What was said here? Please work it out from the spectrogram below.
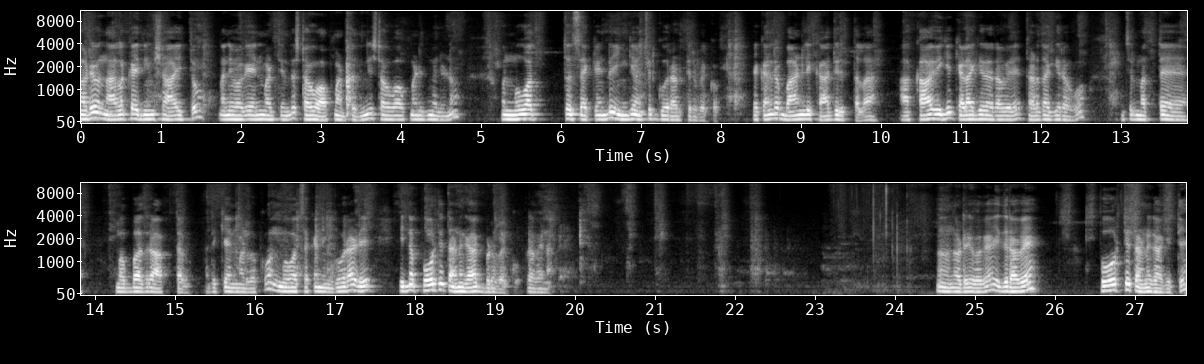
ನೋಡಿ, ಒಂದು ನಾಲ್ಕೈದು ನಿಮಿಷ ಆಯಿತು. ನಾನು ಇವಾಗ ಏನು ಮಾಡ್ತೀನಿ ಅಂದರೆ ಸ್ಟವ್ ಆಫ್ ಮಾಡ್ತಾಯಿದ್ದೀನಿ ಸ್ಟವ್ ಆಫ್ ಮಾಡಿದ ಮೇಲೂ ಒಂದು ಮೂವತ್ತು ಸೆಕೆಂಡು ಹಿಂಗೆ ಒಂಚೂರು ಗೂರಾಡ್ತಿರ್ಬೇಕು. ಯಾಕಂದರೆ ಬಾಣಲಿ ಕಾದಿರುತ್ತಲ್ಲ, ಆ ಕಾವಿಗೆ ಕೆಳಗಿರೋ ರವೆ ತಡೆದಾಗಿರೋವು. ಒಂಚೂರು ಮತ್ತೆ ಮಬ್ಬಾದರೂ ಆಗ್ತವೆ. ಅದಕ್ಕೆ ಏನು ಮಾಡಬೇಕು, ಒಂದು ಮೂವತ್ತು ಸೆಕೆಂಡ್ ಹಿಂಗೆ ಗೂರಾಡಿ ಇದನ್ನ ಪೂರ್ತಿ ತಣ್ಣಗಾಗಿ ಬಿಡಬೇಕು ರವೆನ. ನೋಡಿರಿ ಇವಾಗ ಇದು ರವೆ ಪೂರ್ತಿ ತಣ್ಣಗಾಗಿತ್ತೆ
